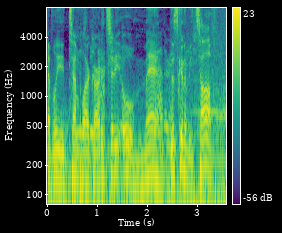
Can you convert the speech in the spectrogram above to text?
Heavily Templar guarded city. Oh man, this is gonna be tough.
